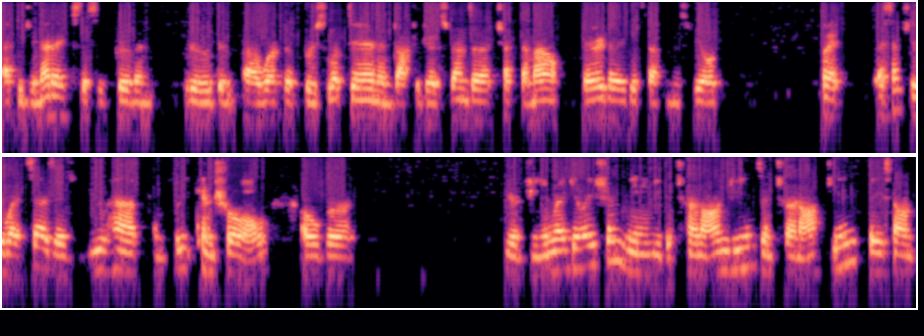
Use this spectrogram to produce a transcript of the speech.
epigenetics. This is proven through the uh, work of Bruce Lipton and Dr. Joe Dispenza. Check them out. Very, very good stuff in this field. But essentially, what it says is you have complete control over your gene regulation, meaning you could turn on genes and turn off genes based on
